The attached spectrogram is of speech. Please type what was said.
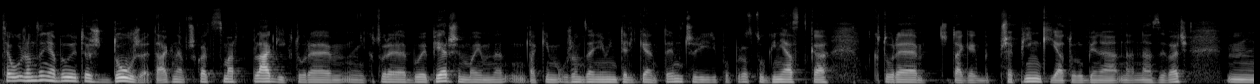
te urządzenia były też duże, tak? Na przykład smart plugi, które, które były pierwszym moim takim urządzeniem inteligentnym, czyli po prostu gniazdka, które, czy tak jakby przepinki, ja to lubię na, na, nazywać, mm,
